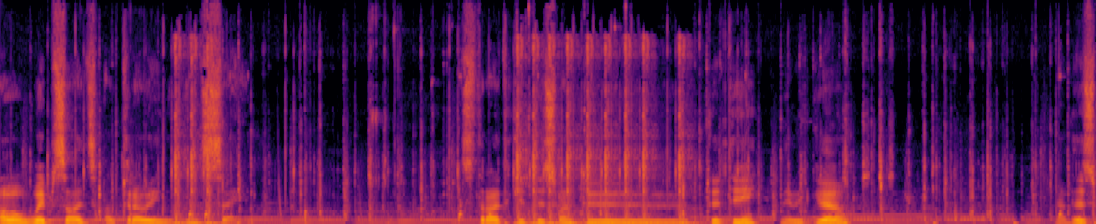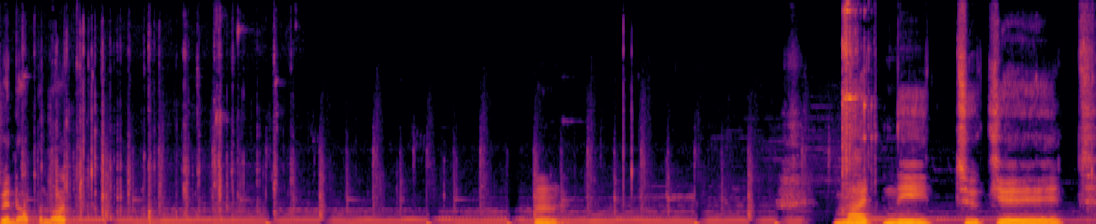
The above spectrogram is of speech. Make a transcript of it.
our websites are growing insane. Let's try to get this one to 30. There we go. Now this went up a lot. Hmm. Might need to get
